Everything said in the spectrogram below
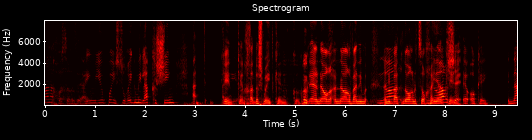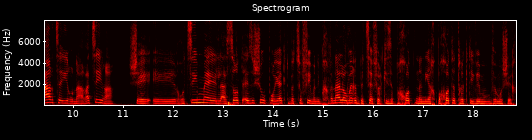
זמן החוסר הזה? האם יהיו פה איסורי גמילה קשים? כן, כן, חד משמעית, כן. בני הנוער, הנוער ואני אני בת נוער לצורך העניין, כן. אוקיי. נער צעיר או נערה צעירה, שרוצים אה, לעשות איזשהו פרויקט בצופים, אני בכוונה לא אומרת בית ספר, כי זה פחות, נניח, פחות אטרקטיבי ומושך,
